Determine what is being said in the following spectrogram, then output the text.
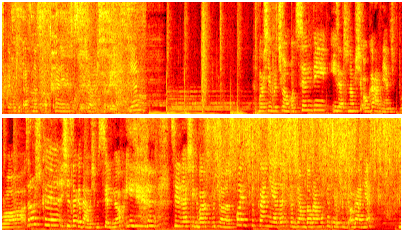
Sylwia poszła teraz na spotkanie, więc ja stwierdziłam, że sobie zjem. Właśnie wróciłam od Sylwii i zaczynam się ogarniać, bo troszkę się zagadałyśmy z Sylwią i Sylwia się chyba już spóźniła na swoje spotkanie. Ja też stwierdziłam, dobra, muszę się już ogarniać. Y,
